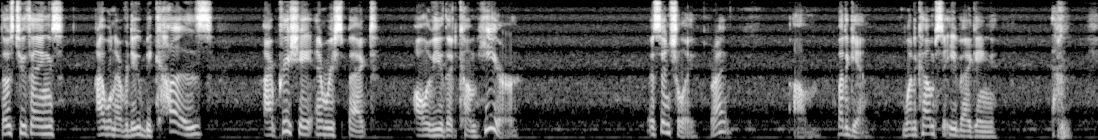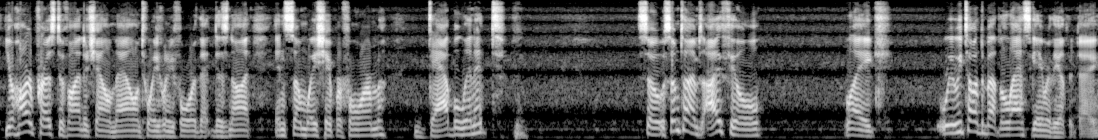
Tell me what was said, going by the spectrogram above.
those two things I will never do because I appreciate and respect all of you that come here, essentially, right? Um, but again, when it comes to e begging, you're hard pressed to find a channel now in 2024 that does not, in some way, shape, or form, dabble in it. So sometimes I feel like we, we talked about the last gamer the other day,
